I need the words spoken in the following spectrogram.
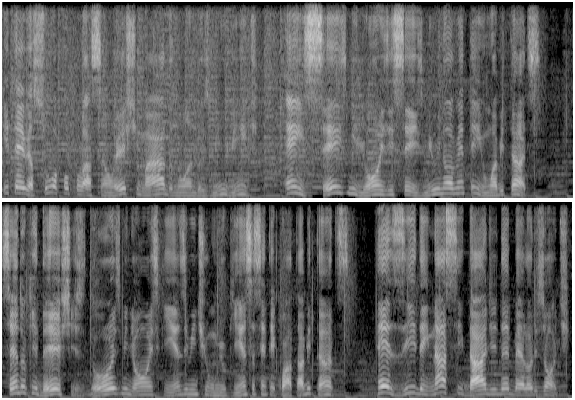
e teve a sua população estimada no ano 2020 em 6 milhões e 6.091 habitantes, sendo que destes 2 milhões 521.564 habitantes residem na cidade de Belo Horizonte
